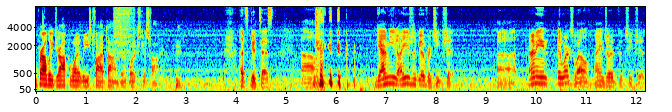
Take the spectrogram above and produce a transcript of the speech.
probably dropped one at least five times and it works just fine. That's a good test. Um, yeah, I'm, u- I usually go for cheap shit. Uh, and I mean, it works well. I enjoyed the cheap shit,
